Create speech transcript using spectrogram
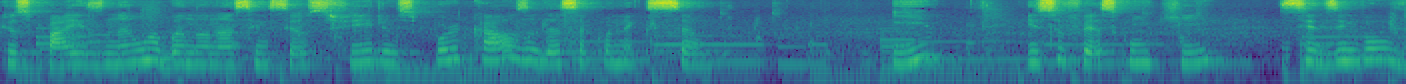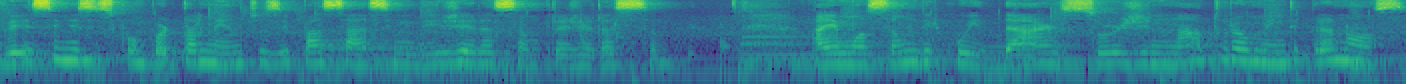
que os pais não abandonassem seus filhos por causa dessa conexão. E isso fez com que se desenvolvessem esses comportamentos e passassem de geração para geração. A emoção de cuidar surge naturalmente para nós,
